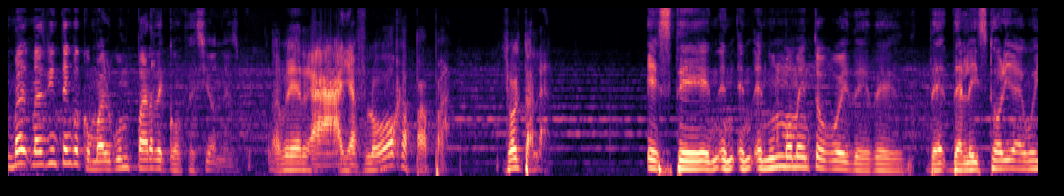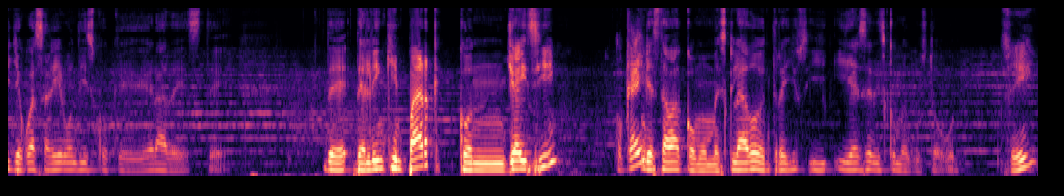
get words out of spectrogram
más, más bien tengo como algún par de confesiones, güey. A ver, ay, afloja, papá. Suéltala. Este, en, en- en un momento, güey, de, de- de- de la historia, güey, llegó a salir un disco que era de este. De, Linkin Park con Jay-Z. ¿Ok? Y estaba como mezclado entre ellos. Y, y ese disco me gustó, güey. Sí.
